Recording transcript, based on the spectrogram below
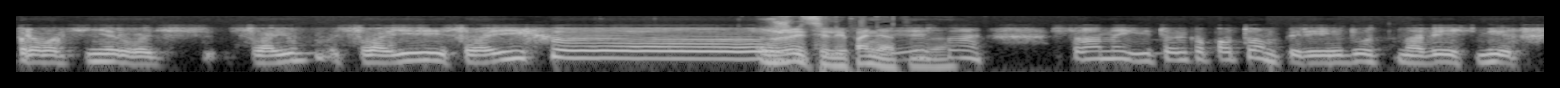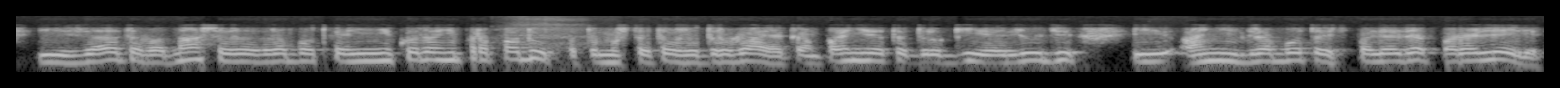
провакцинировать свою, свои, своих э, жителей, понятно, да. страны, и только потом перейдут на весь мир. И из-за этого наша разработка они никуда не пропадут, потому что это уже другая компания, это другие люди, и они работают в параллели.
